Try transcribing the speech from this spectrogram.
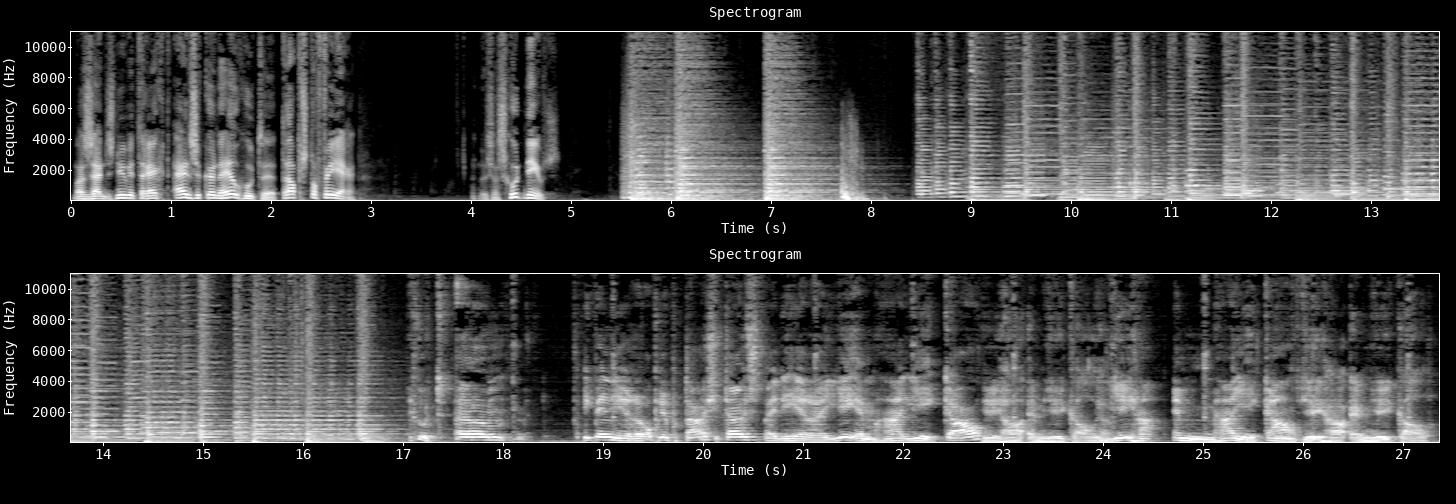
Maar ze zijn dus nu weer terecht en ze kunnen heel goed eh trapstofferen. Dus dat is goed nieuws. Goed, ehm, ik ben hier eh, op reportage thuis bij de heer eh, JMHJ Kaal. JHMJ Kaal, ja. JHMHJ Kaal. JHMJ Kaal.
